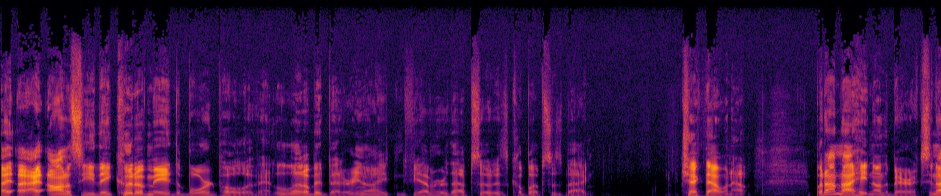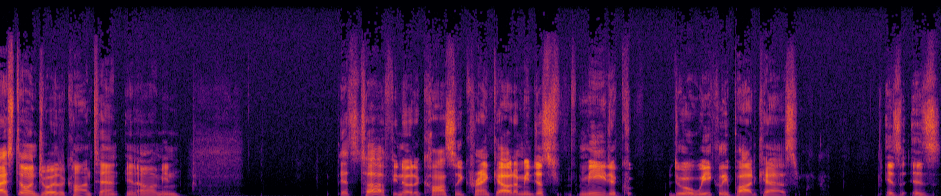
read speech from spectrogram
I, I honestly, they could have made the board polo event a little bit better. You know, I, if you haven't heard that episode, it's a couple episodes back. Check that one out. But I'm not hating on the Berrics, and I still enjoy the content. You know, I mean, it's tough, you know, to constantly crank out. I mean, just me to do a weekly podcast is is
